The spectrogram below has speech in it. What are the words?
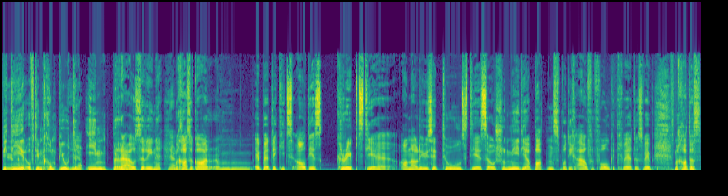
bei dir auf dem Computer, Ja. im Browser rein. Ja. Man kann sogar, ähm, eben, da gibt's all die Scripts, die Analyse-Tools, die Social-Media-Buttons, die dich auch verfolgen quer durchs Web. Man kann das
